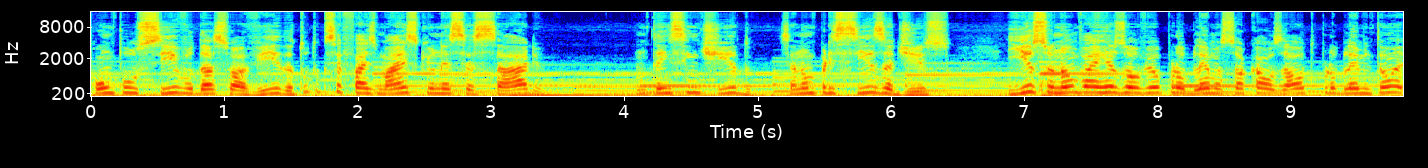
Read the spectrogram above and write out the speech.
compulsivo da sua vida, tudo que você faz mais que o necessário. Não tem sentido, você não precisa disso. E isso não vai resolver o problema, só causar outro problema. Então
